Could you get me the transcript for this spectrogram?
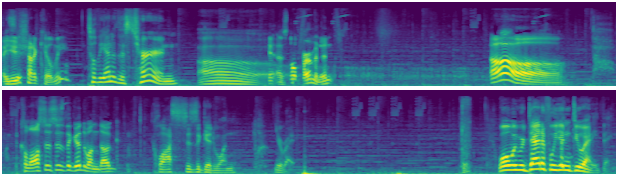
Are Is you just trying to kill me? Till the end of this turn. Oh. Yeah, it's not permanent. Oh. oh Colossus is the good one, Doug. Colossus is a good one. You're right. Well, we were dead if we didn't do anything.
